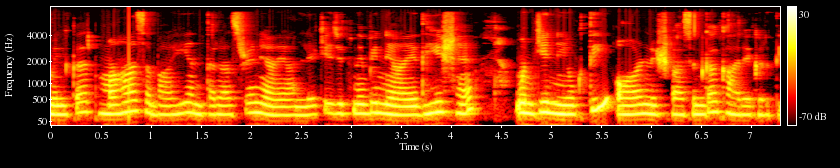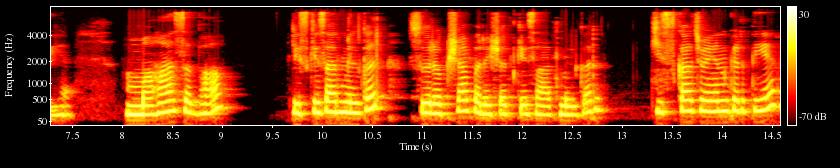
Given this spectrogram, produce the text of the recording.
मिलकर महासभा ही अंतर्राष्ट्रीय न्यायालय के जितने भी न्यायाधीश हैं, उनकी नियुक्ति और निष्कासन का कार्य करती है। महासभा किसके साथ मिलकर? सुरक्षा परिषद के साथ मिलकर किसका चयन करती है?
